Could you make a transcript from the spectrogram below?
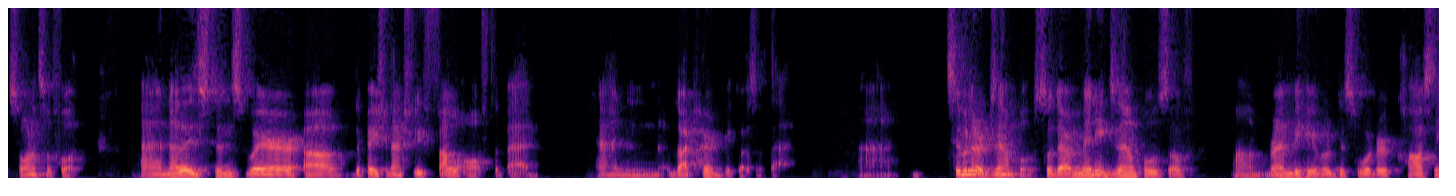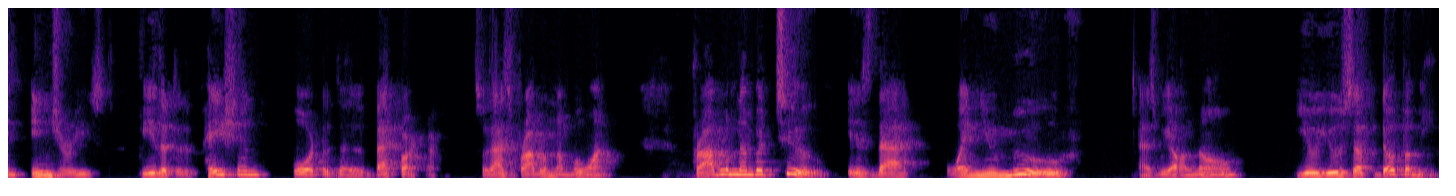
so on and so forth. Another instance where uh, the patient actually fell off the bed and got hurt because of that. Uh, similar examples. So there are many examples of um, REM behavioral disorder causing injuries either to the patient or to the bed partner. So that's problem number one. Problem number two is that when you move, as we all know, you use up dopamine.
